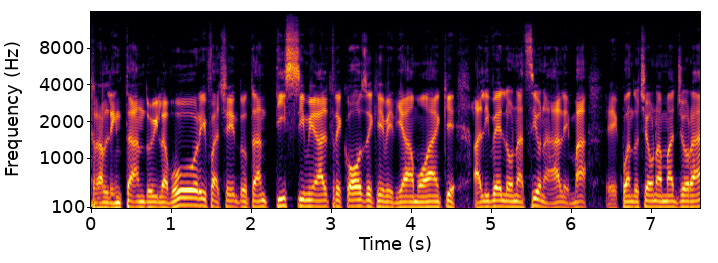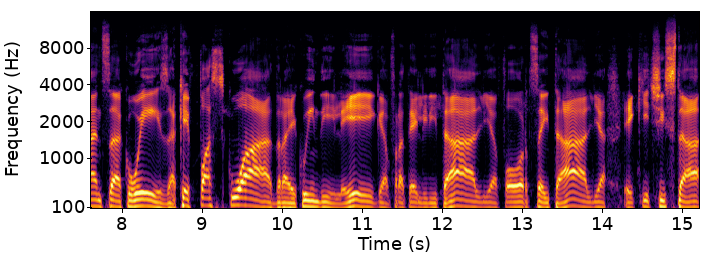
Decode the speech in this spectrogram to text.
rallentando i lavori, facendo tantissime altre cose che vediamo anche a livello nazionale, ma eh, quando c'è una maggioranza coesa che fa squadra e quindi quindi Lega, Fratelli d'Italia, Forza Italia e chi ci sta,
